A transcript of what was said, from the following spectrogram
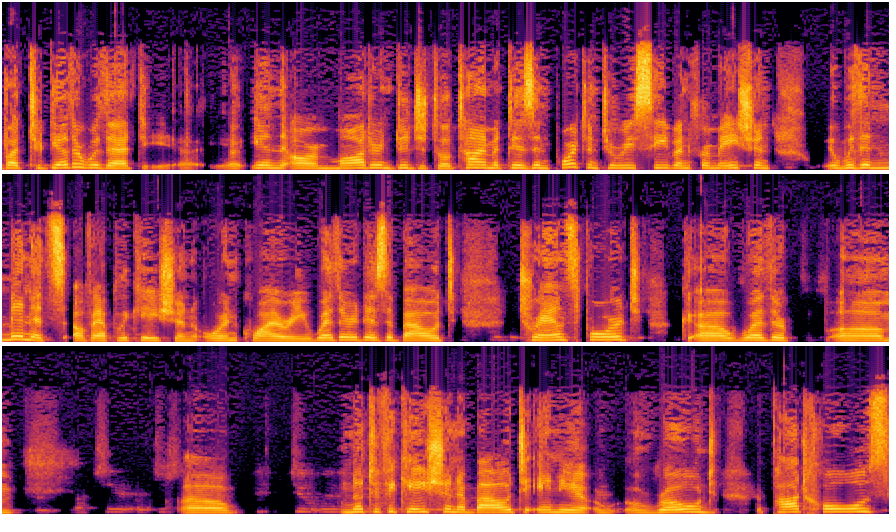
But together with that, uh, in our modern digital time, it is important to receive information within minutes of application or inquiry, whether it is about transport, uh, whether um, uh, notification about any road potholes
